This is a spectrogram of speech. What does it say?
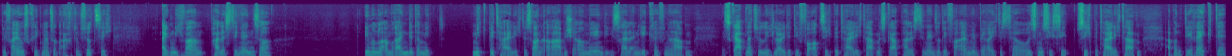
Befreiungskrieg 1948, eigentlich waren Palästinenser immer nur am Rande damit mitbeteiligt. Es waren arabische Armeen, die Israel angegriffen haben. Es gab natürlich Leute, die vor Ort sich beteiligt haben. Es gab Palästinenser, die vor allem im Bereich des Terrorismus sich, sich beteiligt haben. Aber eine direkte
